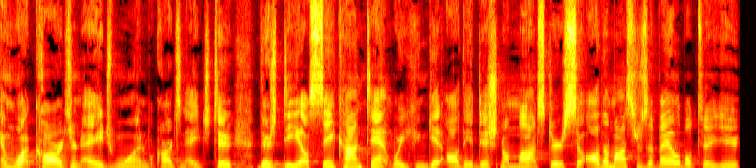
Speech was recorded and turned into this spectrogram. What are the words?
and what cards are in age one, what cards in age two. There's DLC content where you can get all the additional monsters. So all the monsters available to you,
